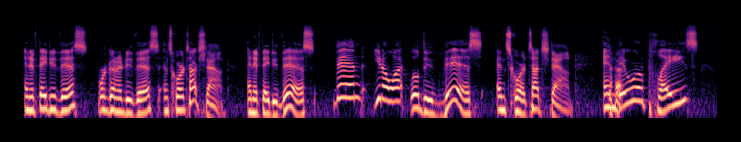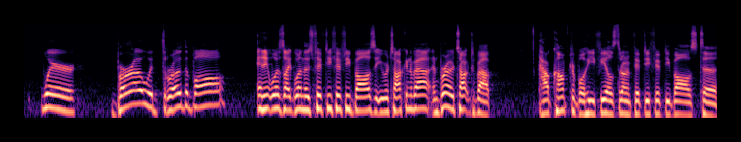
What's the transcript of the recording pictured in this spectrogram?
and if they do this, we're going to do this and score a touchdown. And if they do this, then you know what? We'll do this and score a touchdown. And there were plays where Burrow would throw the ball and it was like one of those 50 50 balls that you were talking about. And bro talked about how comfortable he feels throwing 50-50 balls to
